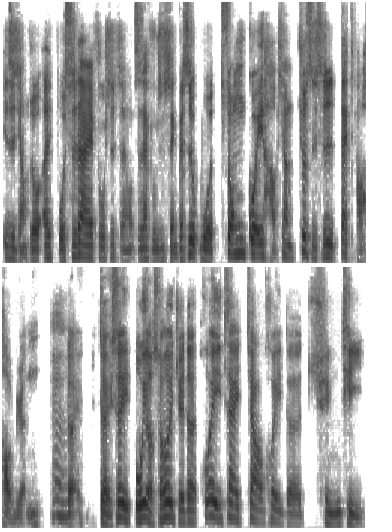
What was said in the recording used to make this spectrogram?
一直想说，哎，我是在服侍神，我是在服侍神。可是我终归好像就只是在讨好人，嗯，对对，所以我有时候会觉得会在教会的群体。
